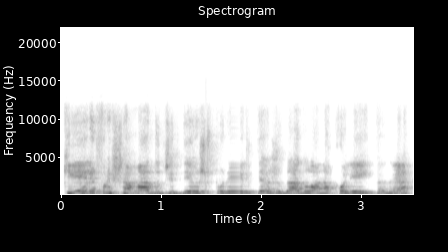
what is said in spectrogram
que ele foi chamado de Deus por ele ter ajudado lá na colheita, né?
